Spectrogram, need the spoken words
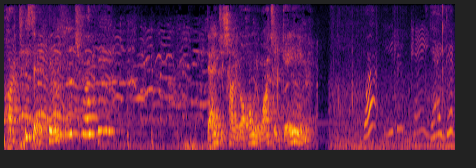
Participation trophy? Dad just trying to go home and watch a game. What? You didn't pay. Yeah, I did.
